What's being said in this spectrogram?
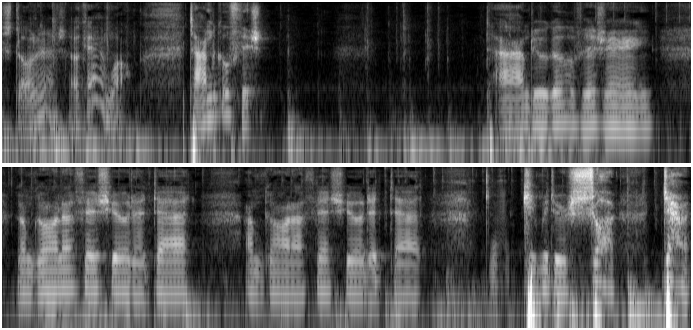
stole it. Okay, well, time to go fishing. Time to go fishing. I'm gonna fish you to death. I'm gonna fish you to death. Give me your sword. Damn it.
